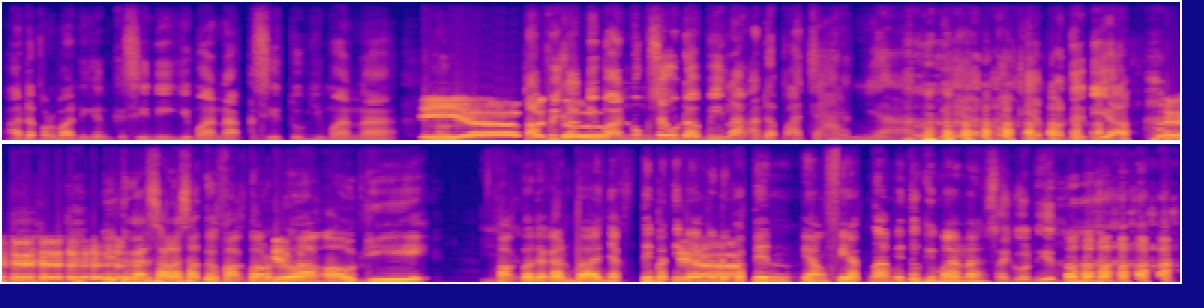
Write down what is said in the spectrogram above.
ada perbandingan ke sini gimana, ke situ gimana. iya Tapi betul kan di Bandung saya udah bilang ada pacarnya, lebih enak ya Pak Teddy ya. itu kan salah satu faktor Iya. doang Ogi. Iya. Faktornya kan banyak. Tiba-tiba yang Ya. ngedeketin yang Vietnam itu gimana? Saigon Hit.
